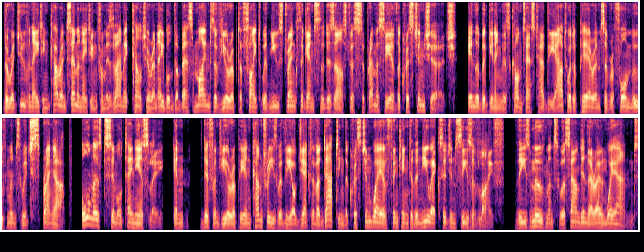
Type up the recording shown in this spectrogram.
The rejuvenating currents emanating from Islamic culture enabled the best minds of Europe to fight with new strength against the disastrous supremacy of the Christian Church. In the beginning this contest had the outward appearance of reform movements which sprang up, almost simultaneously, in different European countries with the object of adapting the Christian way of thinking to the new exigencies of life. These movements were sound in their own way and,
